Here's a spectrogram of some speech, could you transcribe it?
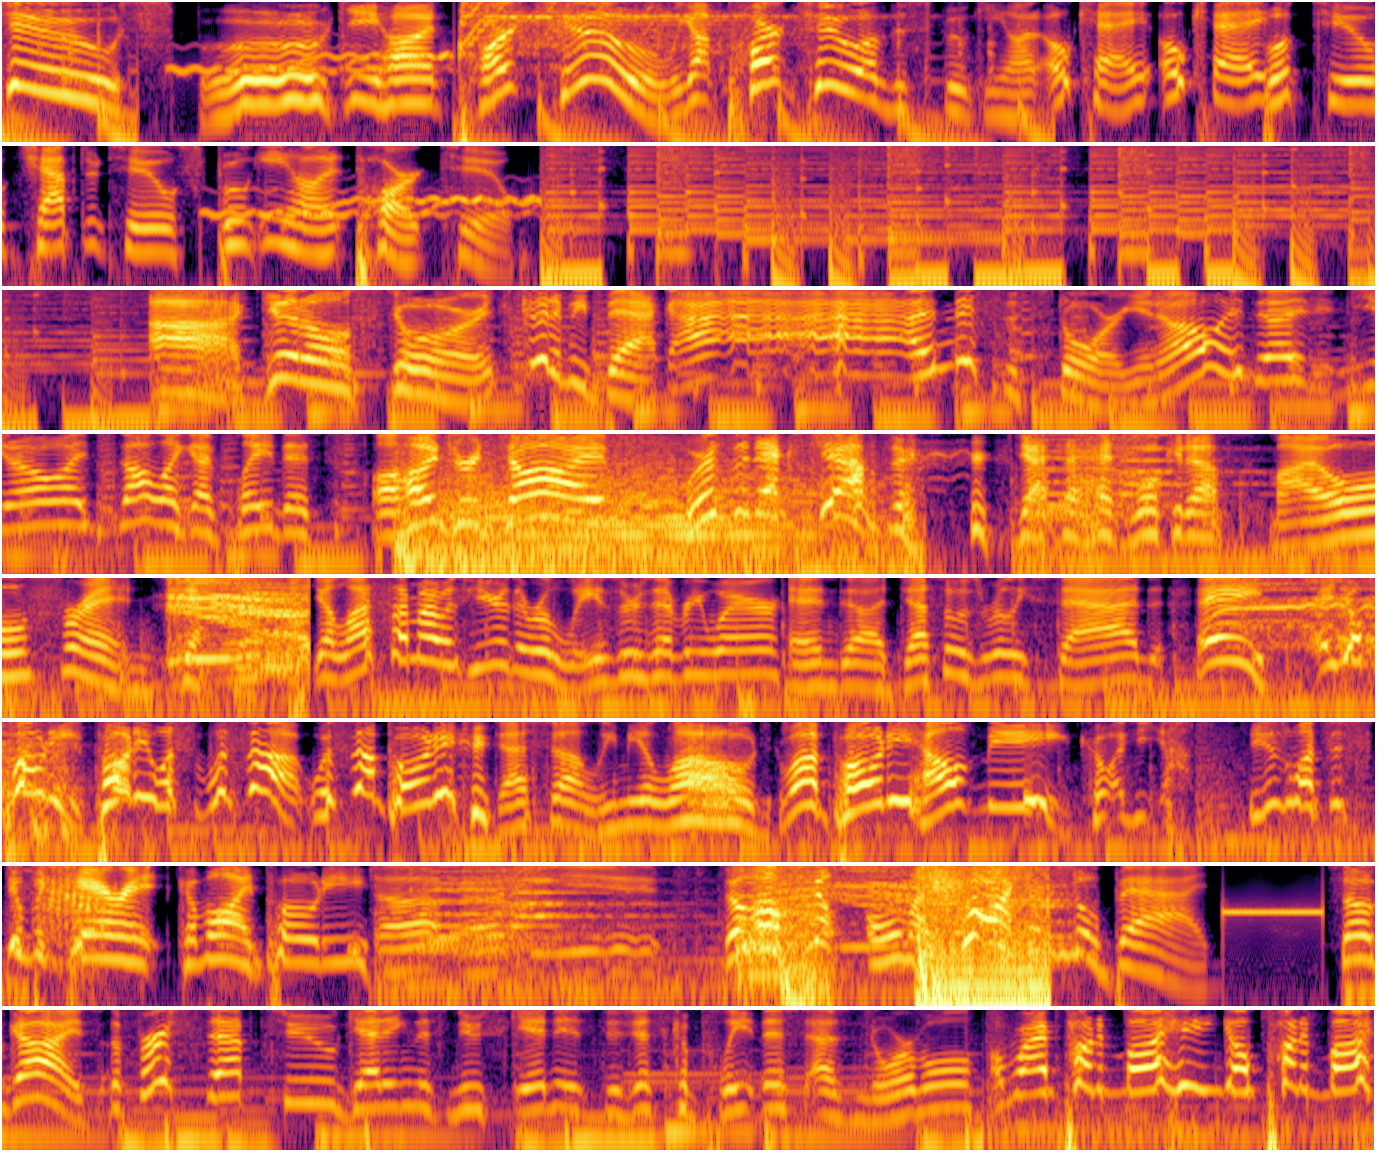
two, Spooky Hunt Part two. We got Part two of the Spooky Hunt. Okay, okay. Book two, Chapter two, Spooky Hunt Part two. Ah, good old store. It's good to be back. I I, I miss the store. You know, it, uh, you know, it's not like I've played this a hundred times. Where's the next chapter? Dessa has woken up my old friend Dessa. Yeah, last time I was here, there were lasers everywhere, and uh, Dessa was really sad. Hey, hey, yo, Pony, Pony, what's what's up? What's up, Pony? Dessa, leave me alone. Come on, Pony, help me. Come on. He just wants a stupid carrot. Come on, Pony. Uh, uh, yeah. No, oh, no. Oh my gosh, I'm so bad. So guys, the first step to getting this new skin is to just complete this as normal. All right, it boy. Here you go, it boy.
